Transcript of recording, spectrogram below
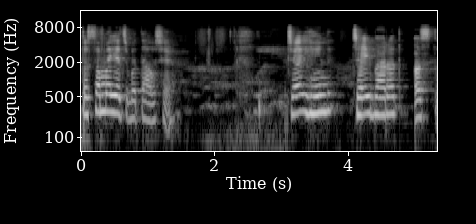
તો સમય જ બતાવશે. જય હિન્દ, જય ભારત, અસ્તુ.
